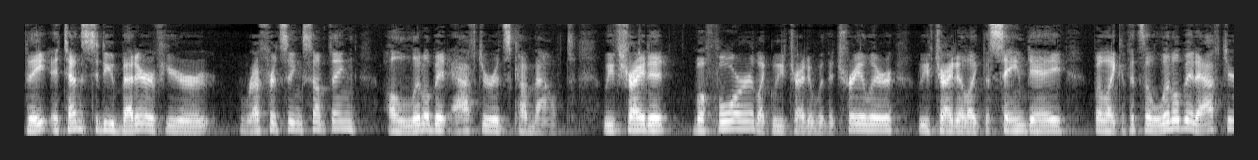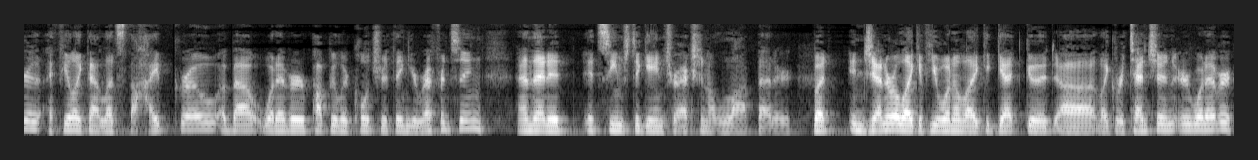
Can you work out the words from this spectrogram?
they it tends to do better if you're referencing something a little bit after it's come out. We've tried it before, like we've tried it with a trailer, we've tried it like the same day, but like if it's a little bit after, I feel like that lets the hype grow about whatever popular culture thing you're referencing, and then it it seems to gain traction a lot better. But in general, like if you want to like get good uh like retention or whatever,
